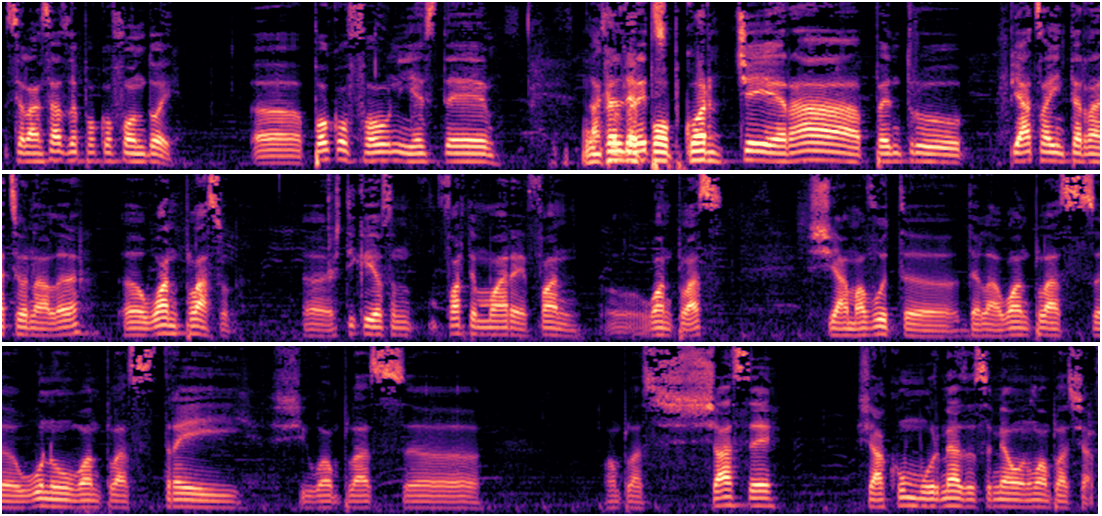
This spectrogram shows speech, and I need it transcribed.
se lansează Pocophone 2. Uh, Pocophone este... Un fel de popcorn? Ce era pentru piața internațională uh, OnePlus-ul. Uh, știi că eu sunt foarte mare fan uh, OnePlus și am avut uh, de la OnePlus uh, 1, OnePlus 3 și OnePlus uh, OnePlus 6 și acum urmează să-mi iau un OnePlus 7.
